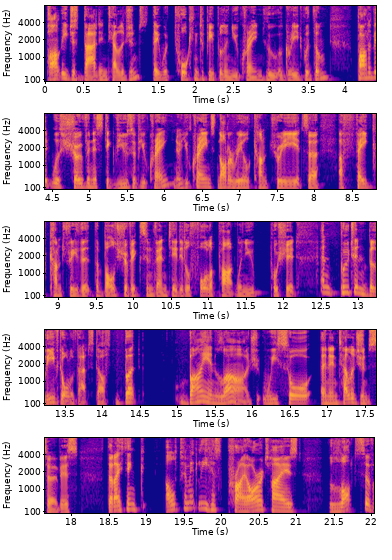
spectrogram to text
Partly just bad intelligence. They were talking to people in Ukraine who agreed with them. Part of it was chauvinistic views of Ukraine. You know, Ukraine's not a real country. It's a, a fake country that the Bolsheviks invented. It'll fall apart when you push it. And Putin believed all of that stuff. But by and large, we saw an intelligence service that I think ultimately has prioritized lots of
